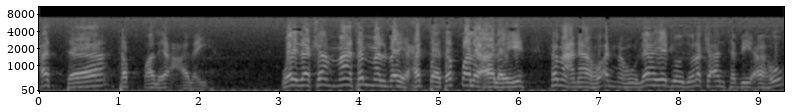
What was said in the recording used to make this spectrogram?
حتى تطلع عليه. وإذا كان ما تم البيع حتى تطلع عليه فمعناه أنه لا يجوز لك أن تبيعه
